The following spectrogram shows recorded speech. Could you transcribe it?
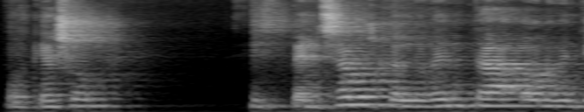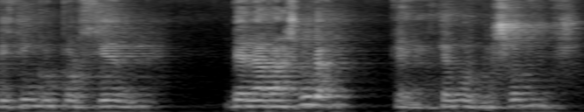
porque eso, si pensamos que el 90 o el 95% de la basura, que la hacemos nosotros,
